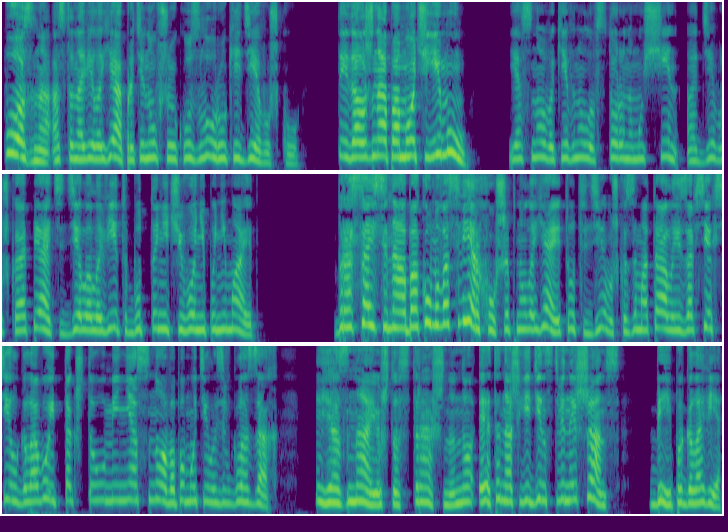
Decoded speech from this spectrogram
Поздно, остановила я протянувшую к узлу руки девушку. Ты должна помочь ему. Я снова кивнула в сторону мужчин, а девушка опять делала вид, будто ничего не понимает. Бросайся на Абакумова сверху, шепнула я, и тут девушка замотала изо всех сил головой, так что у меня снова помутилось в глазах. Я знаю, что страшно, но это наш единственный шанс. Бей по голове,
